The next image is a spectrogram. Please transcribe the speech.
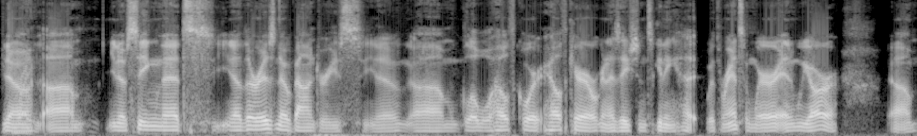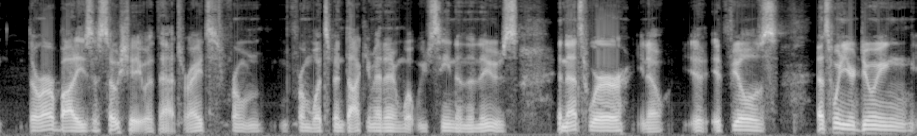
you know, right. um, you know, seeing that, you know, there is no boundaries, you know, um, global health court, healthcare organizations getting hit with ransomware, and we are, um, there are bodies associated with that, right? From from what's been documented and what we've seen in the news, and that's where you know it, it feels that's when you're doing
